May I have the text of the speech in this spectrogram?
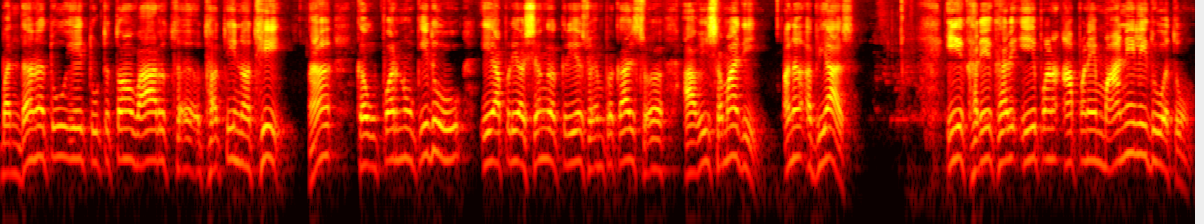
બંધન હતું એ તૂટતો વાર થતી નથી. હા? કે ઉપરનું કીધું એ આપણે અસંગ ક્રિય સ્વયંપ્રકાશ આવી સમાધિ અને અભ્યાસ. એ ખરેખર એ પણ આપણે માની લીધું હતું.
